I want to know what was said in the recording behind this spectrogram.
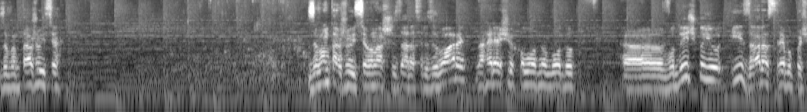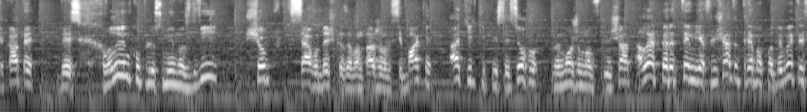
завантажується. Завантажуються у наші зараз резервуари на гарячу холодну воду. е, водичкою, і зараз треба почекати десь хвилинку, плюс-мінус дві, щоб вся водичка завантажила всі баки. А тільки після цього ми можемо включати. Але перед тим як включати, треба подивитись,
